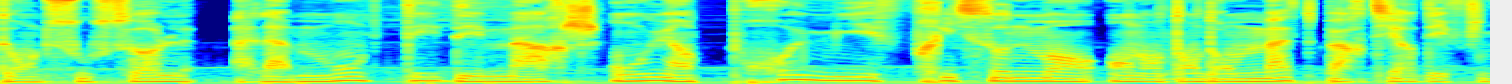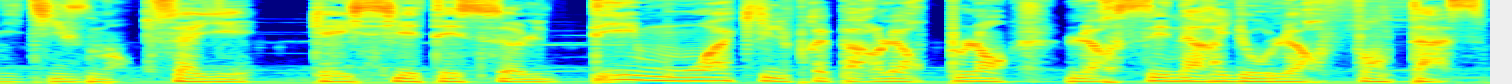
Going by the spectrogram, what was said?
dans le sous-sol, à la montée des marches, ont eu un premier frissonnement en entendant Matt partir définitivement. Ça y est, Casey était seul. Des mois qu'ils préparent leur plan, leur scénario, leur fantasme.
